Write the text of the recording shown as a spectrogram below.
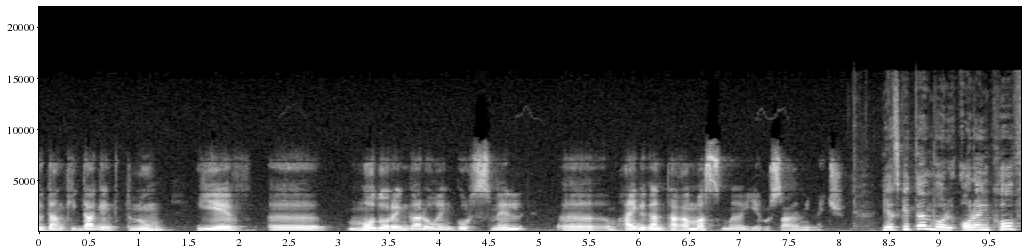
վտանգի դակ ենք տնում եւ մոդորեն կարող են գործնել հայկական թաղամասը Երուսաղեմի մեջ Ես գիտեմ, որ օրենքով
